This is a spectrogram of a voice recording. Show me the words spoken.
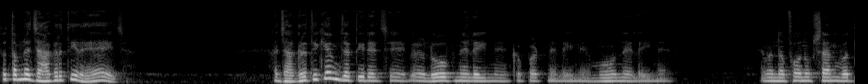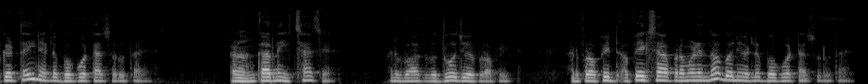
તો તમને જાગૃતિ રહે જ. આ જાગૃતિ કેમ જતી રહે છે? પેલો લોભને લઈને કપટને લઈને મોહને લઈને. એમાં નફો નુકસાન વધઘટ થઈ ને એટલે ભોગવટા શરૂ થાય. પણ અહંકારની ઈચ્છા છે. અને વધવો જોઈએ પ્રોફિટ અને પ્રોફિટ અપેક્ષા પ્રમાણે ન બન્યું એટલે ભોગવટા શરૂ થાય.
